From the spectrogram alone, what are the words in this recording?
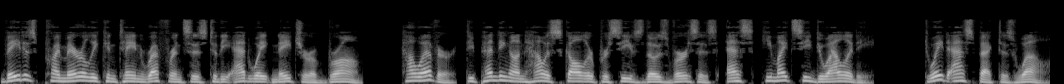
Vedas primarily contain references to the Advait nature of Brahm. However, depending on how a scholar perceives those verses, s, he might see duality—Dwait aspect as well.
